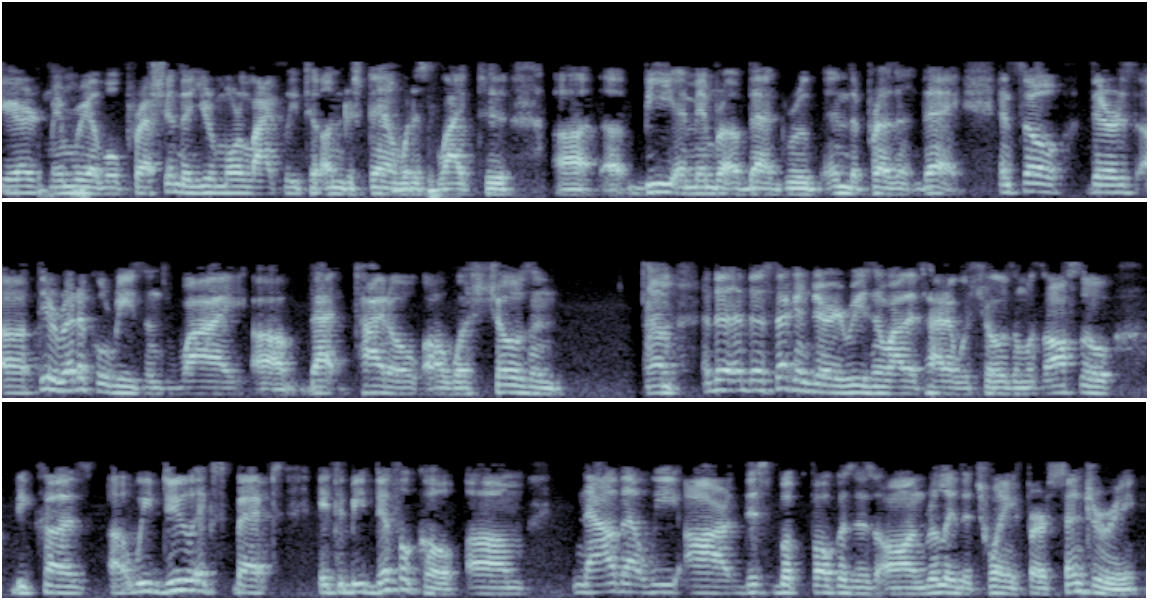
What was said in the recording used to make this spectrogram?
shared memory of oppression, then you're more likely to understand what it's like to uh, uh, be a member of that group in the present day. And so there's theoretical reasons why that title was chosen. Um, the, the secondary reason why the title was chosen was also because uh, we do expect it to be difficult. Um, now that we are, this book focuses on really the 21st century,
